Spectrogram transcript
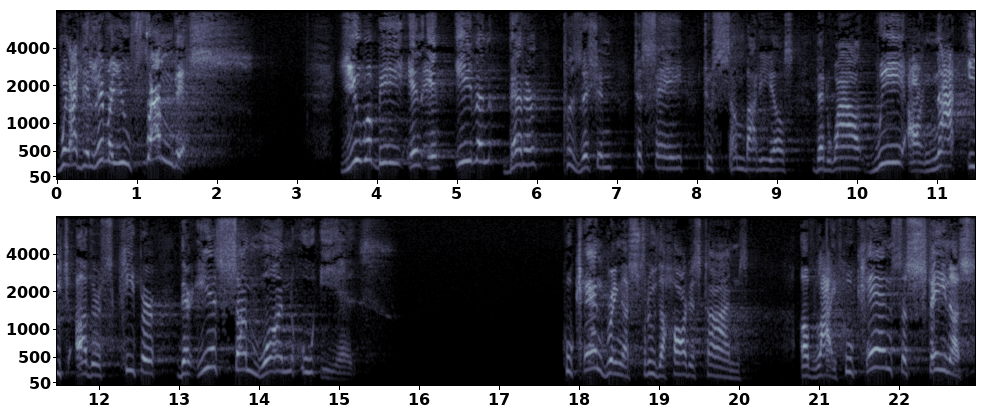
when I deliver you from this, you will be in an even better position to say to somebody else that while we are not each other's keeper, there is someone who is, who can bring us through the hardest times of life, who can sustain us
